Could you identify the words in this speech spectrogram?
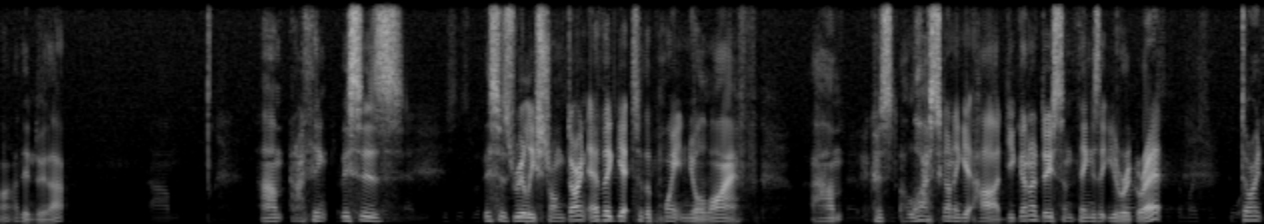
No, I didn't do that. Um, and I think this is, this is really strong. Don't ever get to the point in your life, um, because life's going to get hard. You're going to do some things that you regret. Don't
